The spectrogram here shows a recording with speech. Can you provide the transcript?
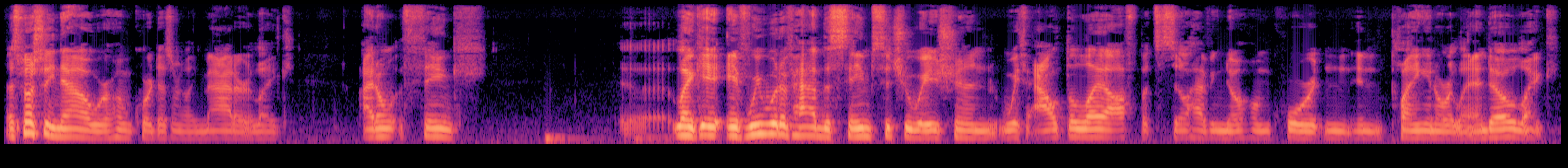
especially now where home court doesn't really matter, like I don't think uh, like if we would have had the same situation without the layoff but still having no home court and, and playing in Orlando, like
